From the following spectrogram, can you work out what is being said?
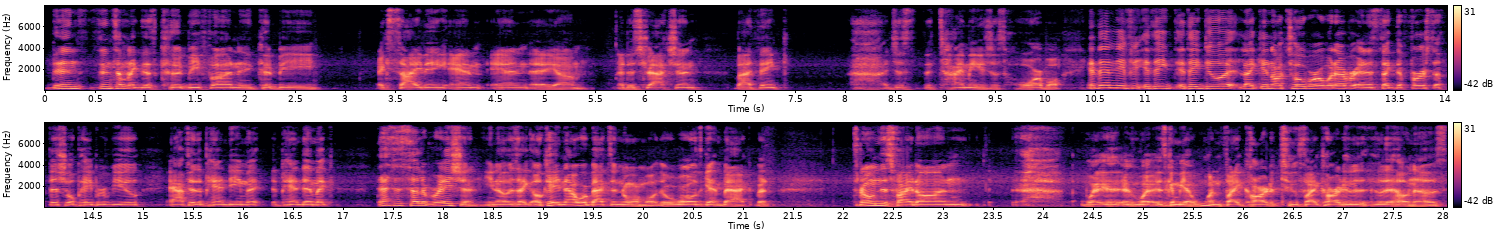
Then then something like this could be fun and it could be exciting and and a um, a distraction. But I think I just the timing is just horrible. And then if, if they if they do it like in October or whatever, and it's like the first official pay per view after the pandemic, the pandemic, that's a celebration. You know, it's like okay, now we're back to normal. The world's getting back. But throwing this fight on, what, what it's gonna be a one fight card, a two fight card? Who who the hell knows?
